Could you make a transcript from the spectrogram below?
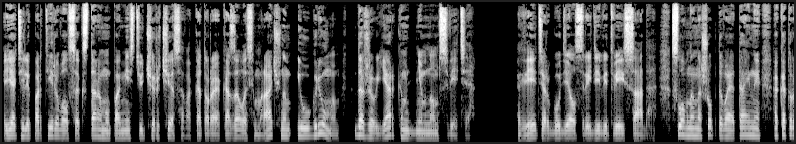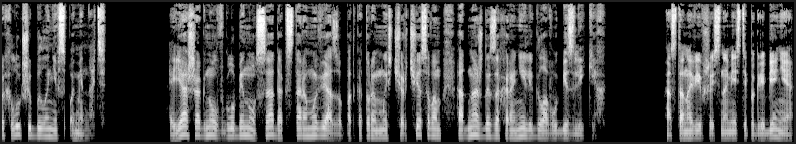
я телепортировался к старому поместью Черчесова, которое оказалось мрачным и угрюмым даже в ярком дневном свете. Ветер гудел среди ветвей сада, словно нашептывая тайны, о которых лучше было не вспоминать. Я шагнул в глубину сада к старому вязу, под которым мы с Черчесовым однажды захоронили главу безликих. Остановившись на месте погребения,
